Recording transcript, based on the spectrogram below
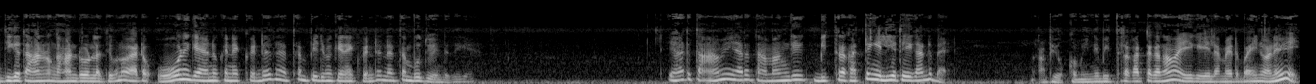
දිගට අහන්න අහන්න ඕනලා තිබුණා. ඔයාට ඕනේ ගෑනු කෙනෙක් වෙන්න නැත්නම් පිරිමි කෙනෙක් වෙන්න නැත්නම් බුදු වෙන්නද කියලා. එයාට තාම යාර තමන්ගේ පිටර කට්ටෙන් එළියට ඒ ගන්න බෑ. අපි ඔක්කොම ඉන්නේ පිටර කට්ටක තමයි. ඒක ඒ ළමයට බයින්ව නෙවෙයි.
